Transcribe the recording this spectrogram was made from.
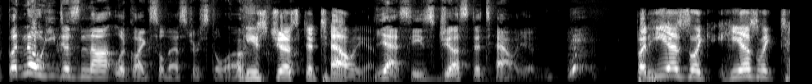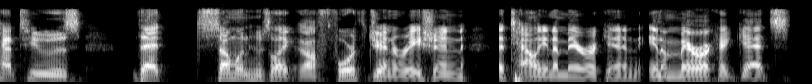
But no, he does not look like Sylvester Stallone. He's just Italian. yes, he's just Italian. but he has like he has like tattoos that someone who's like a fourth generation Italian American in America gets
